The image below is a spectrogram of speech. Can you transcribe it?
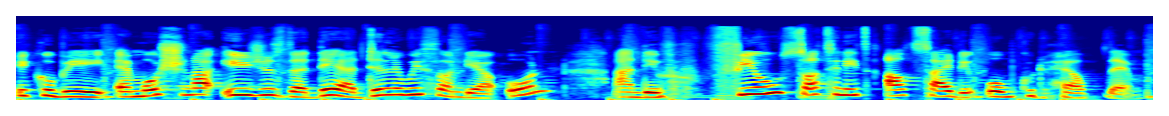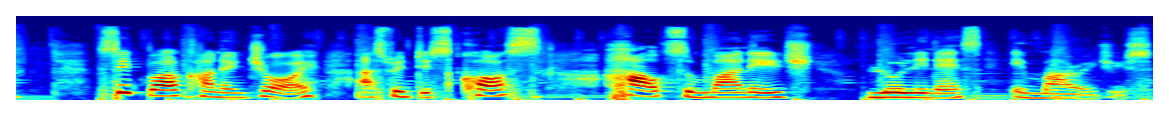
it could be emotional issues that they are dealing with on their own, and they feel sorting it outside the home could help them. Sit back and enjoy as we discuss how to manage loneliness in marriages.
